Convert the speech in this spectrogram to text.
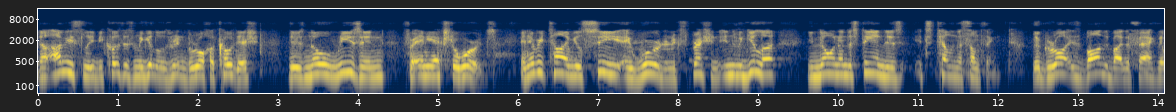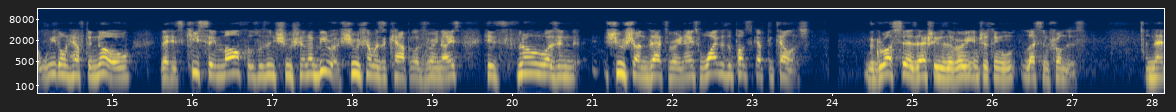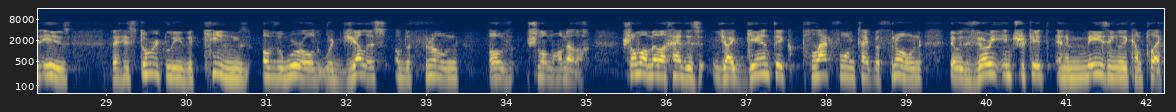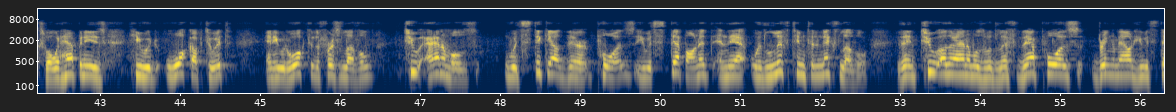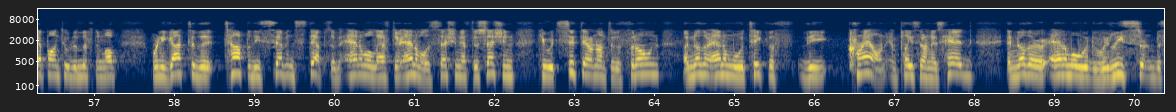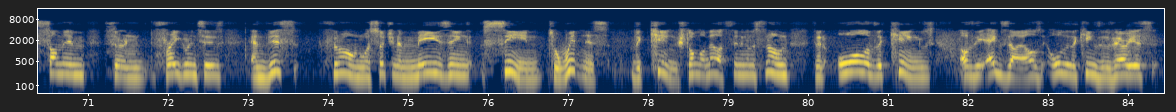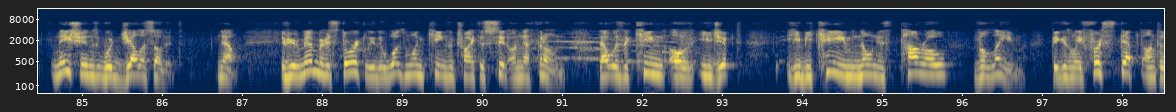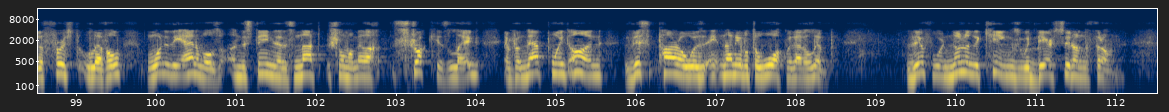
Now obviously, because this Megillah was written B'ruach HaKodesh, there's no reason for any extra words. And every time you'll see a word or an expression in the Megillah, you know and understand is it's telling us something. The Gra is bothered by the fact that we don't have to know that his Kisei Malchus was in Shushan Abira. Shushan was the capital, it's very nice. His throne was in Shushan, that's very nice. Why does the Pasuk have to tell us? The Gra says, actually, there's a very interesting lesson from this. And that is that historically the kings of the world were jealous of the throne of Shlomo HaMelech. Shlomo HaMelech had this gigantic platform type of throne that was very intricate and amazingly complex. What would happen is he would walk up to it, and he would walk to the first level. Two animals would stick out their paws, he would step on it, and they would lift him to the next level. Then two other animals would lift their paws, bring him out, he would step onto it to lift him up. When he got to the top of these seven steps of animal after animal, session after session, he would sit down onto the throne, another animal would take the, the crown and place it on his head, another animal would release certain besumim, certain fragrances, and this throne was such an amazing scene to witness the king, Shlomo Melech, sitting on his throne, that all of the kings of the exiles, all of the kings of the various nations were jealous of it. Now, if you remember historically, there was one king who tried to sit on that throne. That was the king of Egypt. He became known as Paro the Lame because when he first stepped onto the first level, one of the animals, understanding that it's not Shlomo Melech, struck his leg, and from that point on, this Paro was not able to walk without a limp. Therefore, none of the kings would dare sit on the throne.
